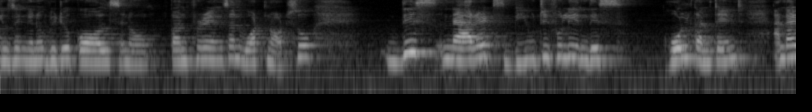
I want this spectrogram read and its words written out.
using you know video calls you know conference and what not so this narrates beautifully in this whole content. And i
